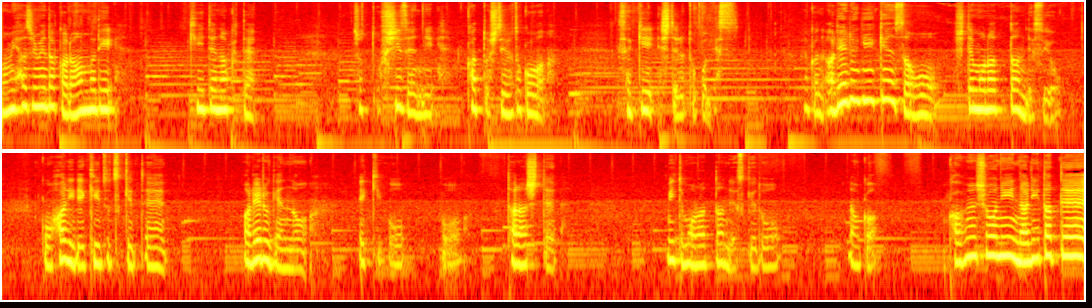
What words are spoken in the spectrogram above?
飲み始めだからあんまり効いてなくてちょっと不自然にカットしてるとこが咳してるとこです。なんかねアレルギー検査をしてもらったんですよ。こう針で傷つけてアレルゲンの液をこう垂らして見てもらったんですけどなんか花粉症になりたて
